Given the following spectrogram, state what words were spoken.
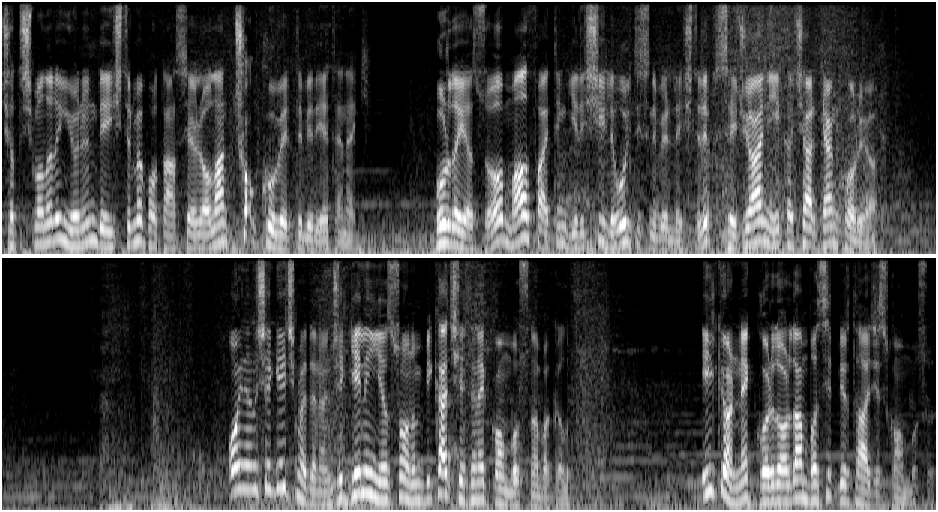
çatışmaların yönünü değiştirme potansiyeli olan çok kuvvetli bir yetenek. Burada Yasuo, Malphite'in girişiyle ultisini birleştirip Sejuani'yi kaçarken koruyor. Oynanışa geçmeden önce gelin Yasuo'nun birkaç yetenek kombosuna bakalım. İlk örnek koridordan basit bir taciz kombosu.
